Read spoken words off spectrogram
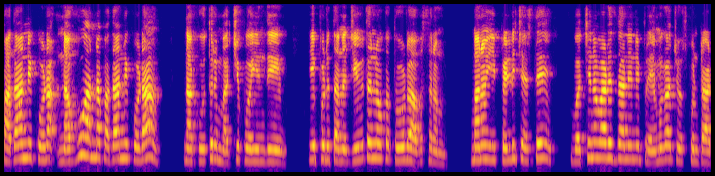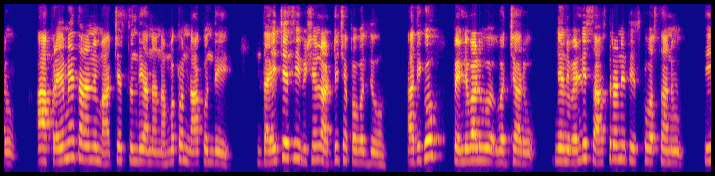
పదాన్ని కూడా నవ్వు అన్న పదాన్ని కూడా నా కూతురు మర్చిపోయింది. ఇప్పుడు తన జీవితంలో ఒక తోడు అవసరం. మనం ఈ పెళ్ళి చేస్తే వచ్చినవాడు దానిని ప్రేమగా చూసుకుంటాడు. ఆ ప్రేమే తనని మార్చేస్తుంది అన్న నమ్మకం నాకుంది. దయచేసి ఈ విషయంలో అడ్డు చెప్పవద్దు. అదిగో పెళ్ళివాళ్ళు వచ్చారు. నేను వెళ్ళి శాస్త్రాన్ని తీసుకువస్తాను. ఈ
